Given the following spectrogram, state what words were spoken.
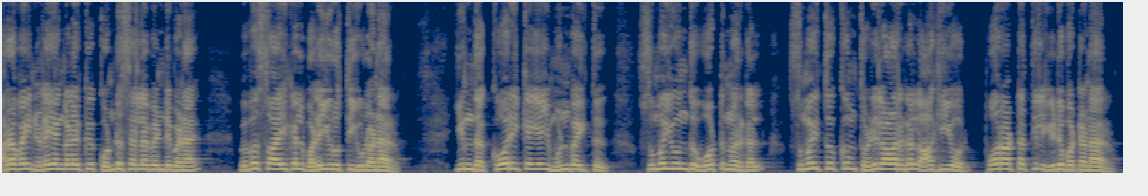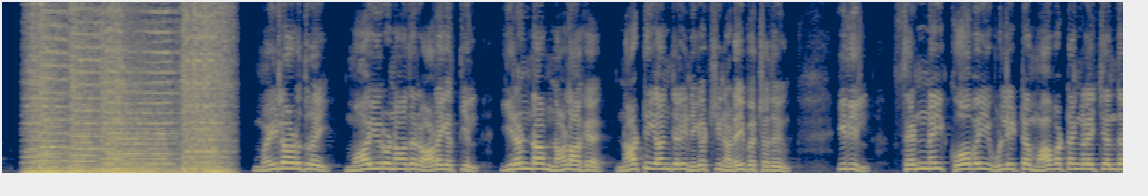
அறவை நிலையங்களுக்கு கொண்டு செல்ல வேண்டுமென விவசாயிகள் வலியுறுத்தியுள்ளனர். இந்த கோரிக்கையை முன்வைத்து சுமையுந்து ஓட்டுநர்கள் சுமை தூக்கும் தொழிலாளர்கள் ஆகியோர் போராட்டத்தில் ஈடுபட்டனர். மயிலாடுதுறை மாயூரநாதர் ஆலயத்தில் இரண்டாம் நாளாக நாட்டியாஞ்சலி நிகழ்ச்சி நடைபெற்றது. இதில் சென்னை கோவை உள்ளிட்ட மாவட்டங்களைச் சேர்ந்த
